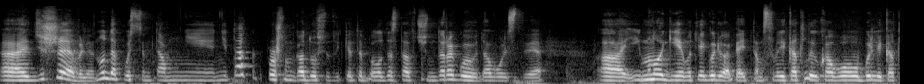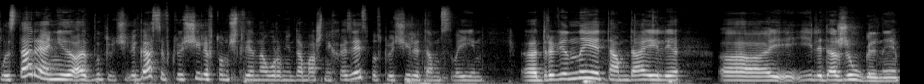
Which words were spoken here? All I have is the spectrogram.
дешевле. Ну, допустим, там не, не так, как в прошлом году, все-таки это было достаточно дорогое удовольствие, и многие, вот я говорю опять там свои котлы, у кого были котлы старые, они а, выключили газ и включили, в том числе на уровне домашних хозяйств, подключили там свои э, дровяные там, да, или, э, или даже угольные.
